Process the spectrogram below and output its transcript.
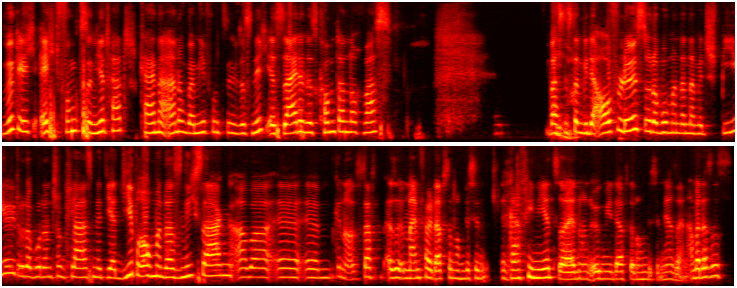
wirklich echt funktioniert hat. Keine Ahnung, bei mir funktioniert das nicht. Es sei denn, es kommt dann noch was, was ja. es dann wieder auflöst oder wo man dann damit spielt oder wo dann schon klar ist mit, ja, dir braucht man das nicht sagen, aber äh, ähm, genau, es darf, also in meinem Fall darf es dann noch ein bisschen raffiniert sein und irgendwie darf da noch ein bisschen mehr sein. Aber das ist,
